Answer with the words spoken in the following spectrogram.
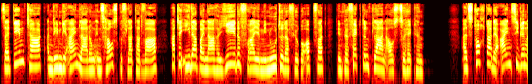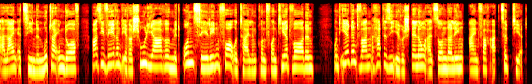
Seit dem Tag, an dem die Einladung ins Haus geflattert war, hatte Ida beinahe jede freie Minute dafür geopfert, den perfekten Plan auszuhecken. Als Tochter der einzigen alleinerziehenden Mutter im Dorf war sie während ihrer Schuljahre mit unzähligen Vorurteilen konfrontiert worden, und irgendwann hatte sie ihre Stellung als Sonderling einfach akzeptiert.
